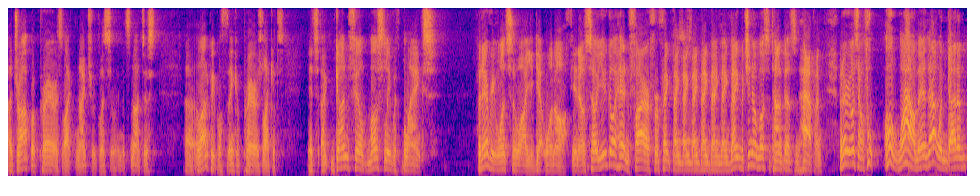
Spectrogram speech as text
a drop of prayer is like nitroglycerin. It's not just, uh, a lot of people think of prayer as like it's, it's a gun filled mostly with blanks. But every once in a while you get one off, you know. So you go ahead and fire for a bang, bang, bang, bang, bang, bang, bang, bang. But you know most of the time it doesn't happen. But every once in a while, oh wow, man, that one got him,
